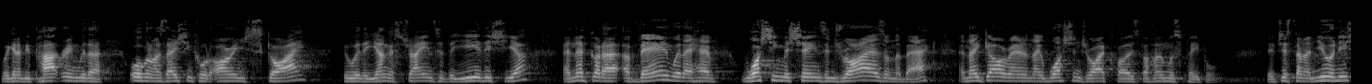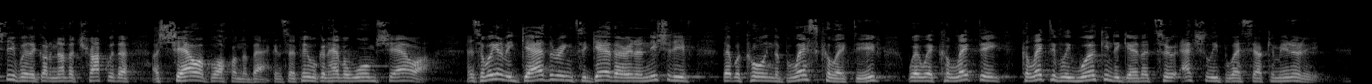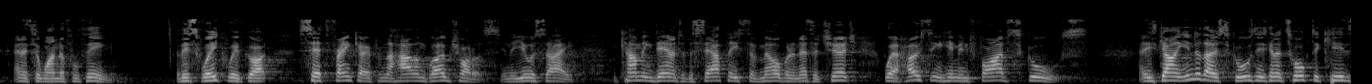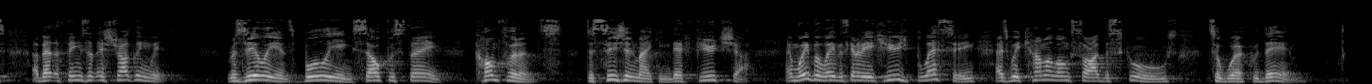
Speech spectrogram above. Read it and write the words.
We're going to be partnering with an organisation called Orange Sky, who were the Young Australians of the Year this year. And they've got a, a, van where they have washing machines and dryers on the back, and they go around and they wash and dry clothes for homeless people. They've just done a new initiative where they've got another truck with a, a shower block on the back, and so people can have a warm shower. And so we're going to be gathering together an initiative that we're calling the Bless Collective, where we're collecting, collectively working together to actually bless our community. And it's a wonderful thing. This week we've got Seth Franco from the Harlem Globetrotters in the USA coming down to the southeast of Melbourne and as a church we're hosting him in five schools. And he's going into those schools and he's going to talk to kids about the things that they're struggling with resilience, bullying, self-esteem, confidence, decision making, their future. And we believe it's going to be a huge blessing as we come alongside the schools to work with them.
